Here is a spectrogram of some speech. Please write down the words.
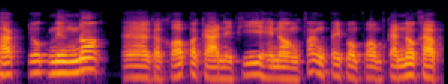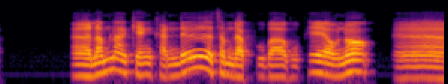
พักยกหนึ่งเนาะ อ่าก็ขอประกาศให้พี่ให้น้องฟังไปพร้อมๆกันเนาะครับเอ่อลำหน้าแข่งขันเด้อสำหรับผู้บ่าวผู้แพ้วเนาะ อ่า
